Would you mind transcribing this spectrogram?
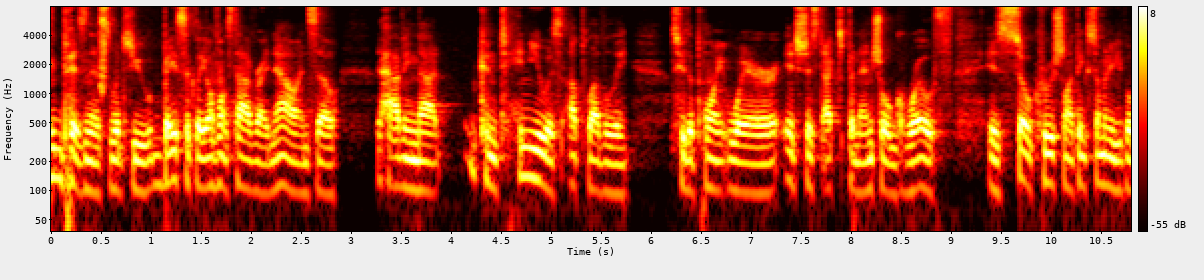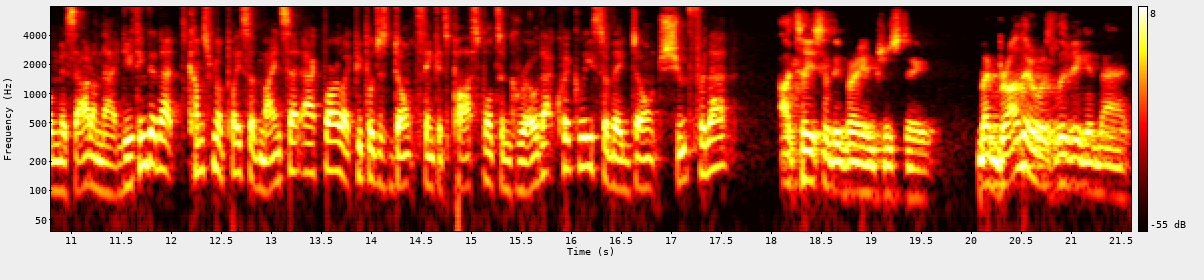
business which you basically almost have right now and so having that continuous up leveling to the point where it's just exponential growth is so crucial. I think so many people miss out on that. Do you think that that comes from a place of mindset, Akbar? Like people just don't think it's possible to grow that quickly, so they don't shoot for that? I'll tell you something very interesting. My brother was living in that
